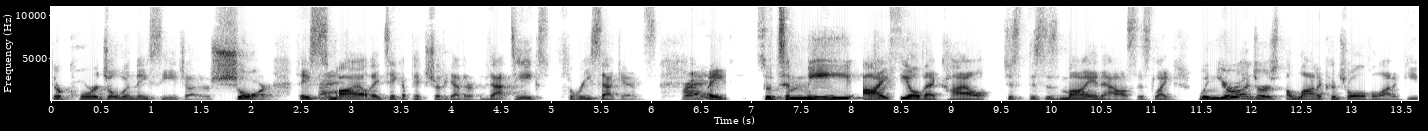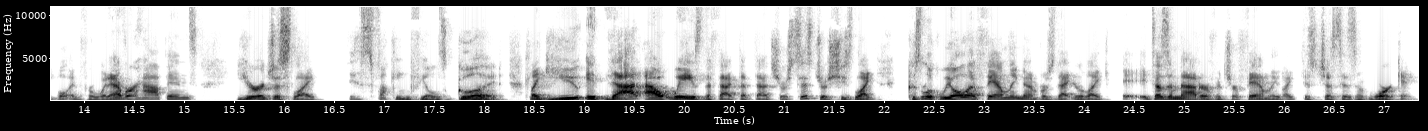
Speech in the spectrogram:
they're cordial when they see each other. Sure. They right. smile, they take a picture together. That takes three seconds. Right. Like so to me, I feel that Kyle, just this is my analysis. Like when you're under a lot of control of a lot of people, and for whatever happens, you're just like, this fucking feels good. Like you, it that outweighs the fact that that's your sister. She's like, because look, we all have family members that you're like, it doesn't matter if it's your family, like this just isn't working.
